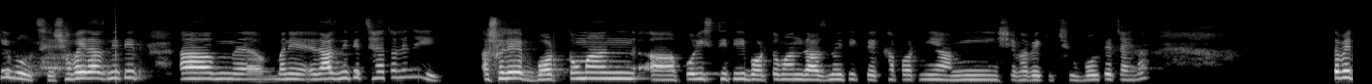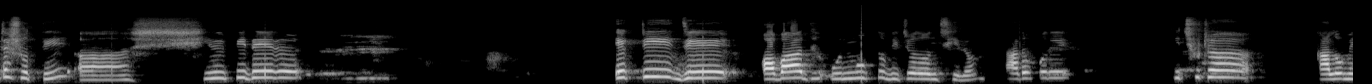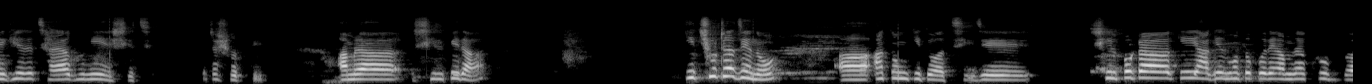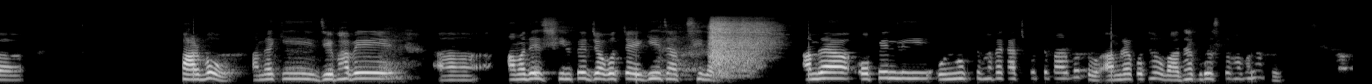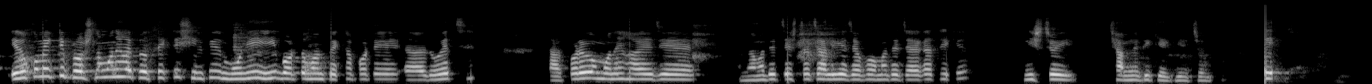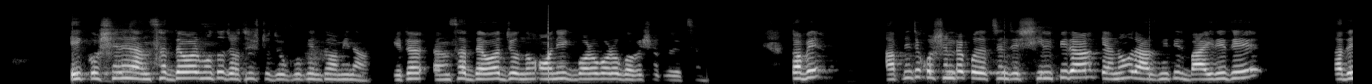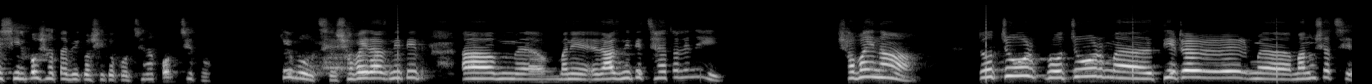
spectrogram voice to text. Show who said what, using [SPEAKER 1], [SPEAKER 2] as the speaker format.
[SPEAKER 1] কে বলছে? সবাই রাজনীতির মানে রাজনীতির ছায়াতলে নেই? আসলে বর্তমান পরিস্থিতি, বর্তমান রাজনৈতিক প্রেক্ষাপট নিয়ে আমি সেভাবে কিছু বলতে চাই না। তবে এটা সত্যি শিল্পীদের একটি যে অবাধ, উন্মুক্ত বিচরণ ছিল, তার উপরে কিছুটা কালো মেঘের ছায়া ঘনিয়ে এসেছে। এটা সত্যি। আমরা শিল্পীরা কিছুটা যেন আতঙ্কিত আছি যে শিল্পটা কি আগের মতো করে আমরা খুব পারব। আমরা কি যেভাবে আমাদের শিল্পের জগৎটা এগিয়ে যাচ্ছিল, আমরা ওপেনলি উন্মুক্ত ভাবে কাজ করতে পারব তো? আমরা কোথাও বাধাগ্রস্ত হব না তো? এরকম একটি প্রশ্ন মনে হয় প্রত্যেকটি শিল্পীর মনেই বর্তমান প্রেক্ষাপটে রয়েছে। তারপরেও মনে হয় যে আমাদের চেষ্টা চালিয়ে যাব আমাদের জায়গা থেকে, নিশ্চয়ই সামনের দিকে এগিয়ে চলবো। এই কোশ্চেনের অ্যান্সার দেওয়ার মতো যথেষ্ট যোগ্য কিন্তু আমি না। এটার অ্যান্সার দেওয়ার জন্য অনেক বড় বড় গবেষক রয়েছেন। তবে আপনি যে কোশ্চেনটা করেছেন যে শিল্পীরা কেন রাজনীতির বাইরে যে তাদের শিল্প সত্তা বিকশিত করছে না, করছে তো। কে বলছে? সবাই রাজনীতির মানে রাজনীতির ছায়াতলে নেই। সবাই না। প্রচুর প্রচুর থিয়েটারের মানুষ আছে।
